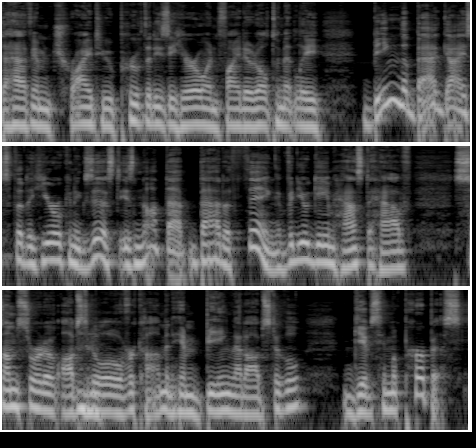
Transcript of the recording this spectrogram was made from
to have him try to prove that he's a hero and find out ultimately being the bad guy so that a hero can exist is not that bad a thing. A video game has to have some sort of obstacle mm-hmm. to overcome, and him being that obstacle gives him a purpose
